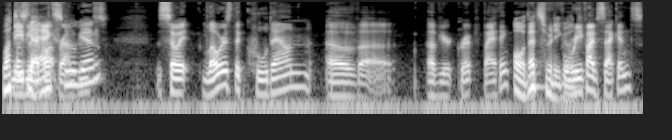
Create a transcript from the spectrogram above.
What does Maybe the I bought X do again? boots. So it lowers the cooldown of uh, of your grip by I think Oh, that's really good. 45 seconds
